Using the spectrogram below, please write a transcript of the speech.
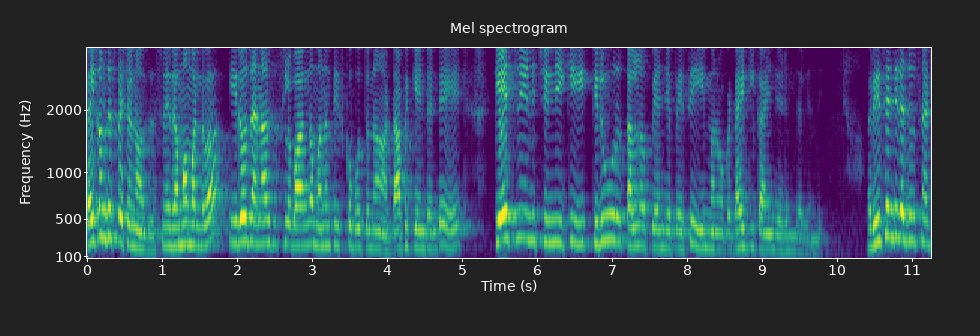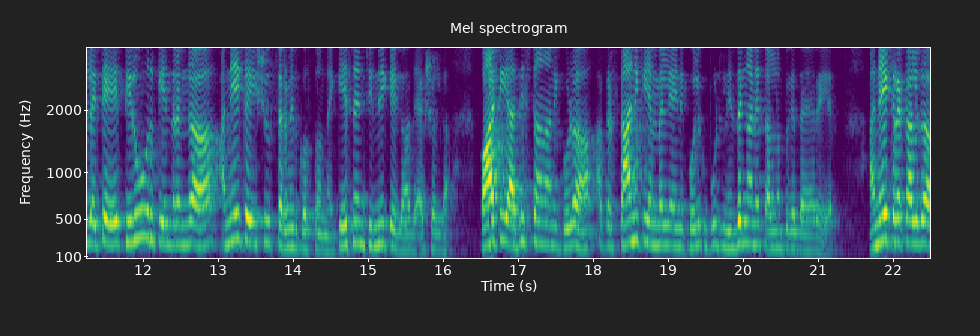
వెల్కమ్ టు స్పెషల్ అనాలిసిస్ నేను రమా మండవ. ఈరోజు అనాలిసిస్లో భాగంగా మనం తీసుకోబోతున్న టాపిక్ ఏంటంటే కేశినేని చిన్నీకి తిరువురు తలనొప్పి అని చెప్పేసి మనం ఒక టైటిల్ ఖాయం చేయడం జరిగింది. రీసెంట్గా చూసినట్లయితే తిరువురు కేంద్రంగా అనేక ఇష్యూస్ తెర మీదకి వస్తున్నాయి. కేశినేని చిన్నీకే కాదు యాక్చువల్గా పార్టీ అధిష్టానానికి కూడా అక్కడ స్థానిక ఎమ్మెల్యే అయిన కొలుకుపూడి నిజంగానే తలనొప్పిగా తయారయ్యారు. అనేక రకాలుగా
